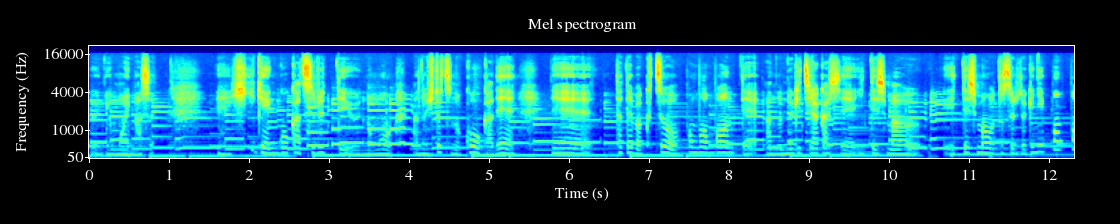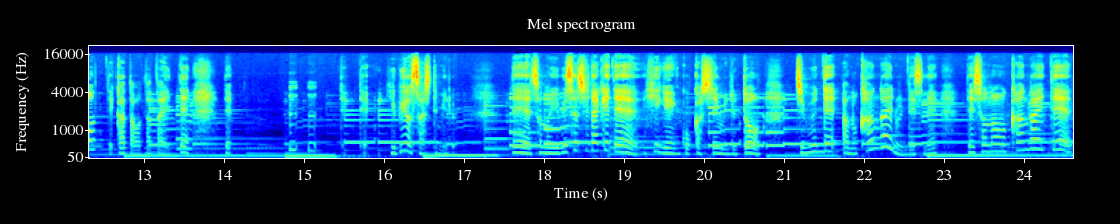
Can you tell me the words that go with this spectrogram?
風に思います。えー非言語化するっていうのもあの一つの効果でで例えば靴をポンポンポンってあの脱ぎ散らかしていってしまういってしまおうとする時にポンポンって肩を叩いてで「うんうん」指をさしてみる。でその指差しだけで非言語化してみると自分であの考えるんですね。でその考えて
